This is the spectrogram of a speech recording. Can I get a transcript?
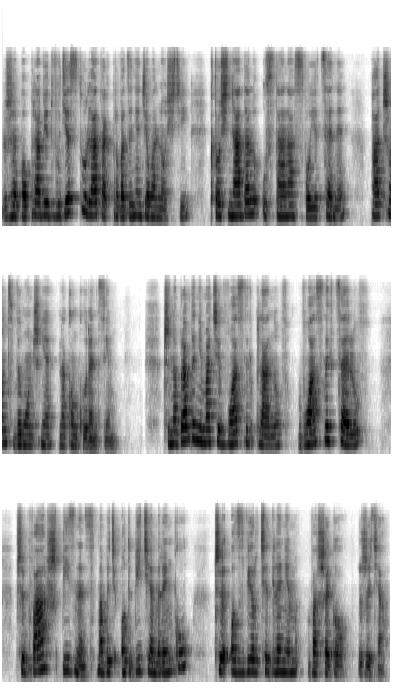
że po prawie 20 latach prowadzenia działalności ktoś nadal ustala swoje ceny, patrząc wyłącznie na konkurencję? Czy naprawdę nie macie własnych planów, własnych celów? Czy wasz biznes ma być odbiciem rynku, czy odzwierciedleniem waszego życia?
